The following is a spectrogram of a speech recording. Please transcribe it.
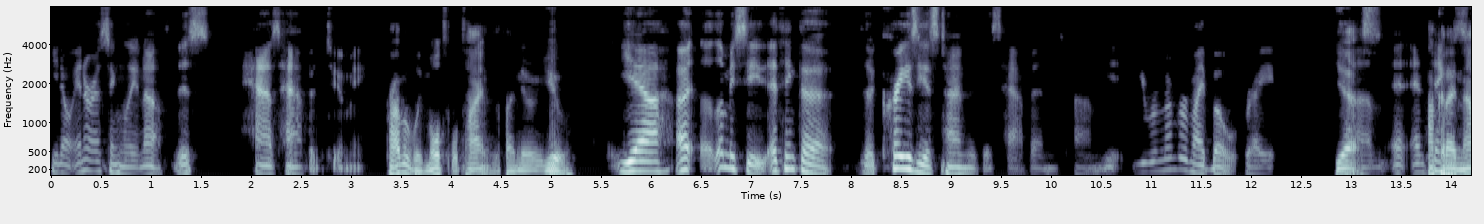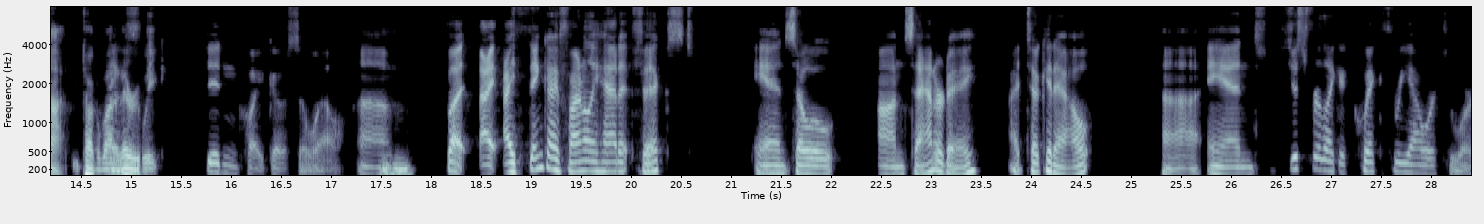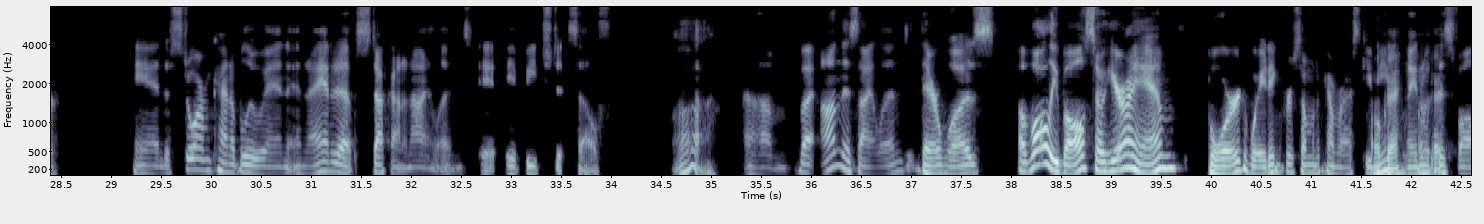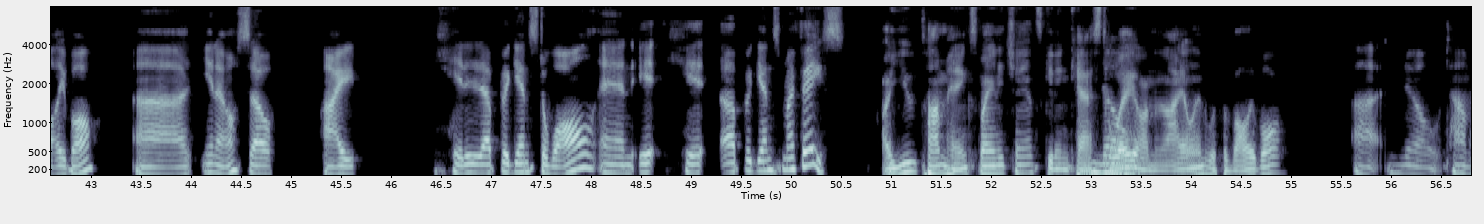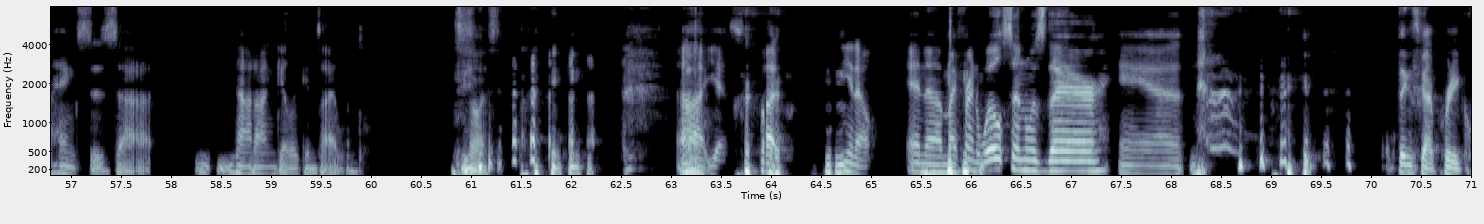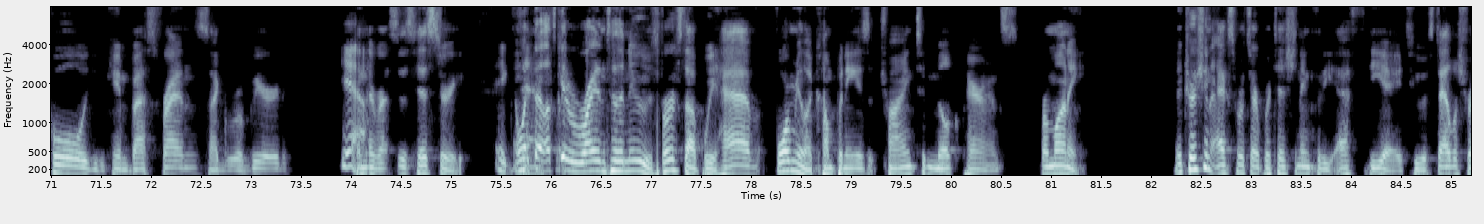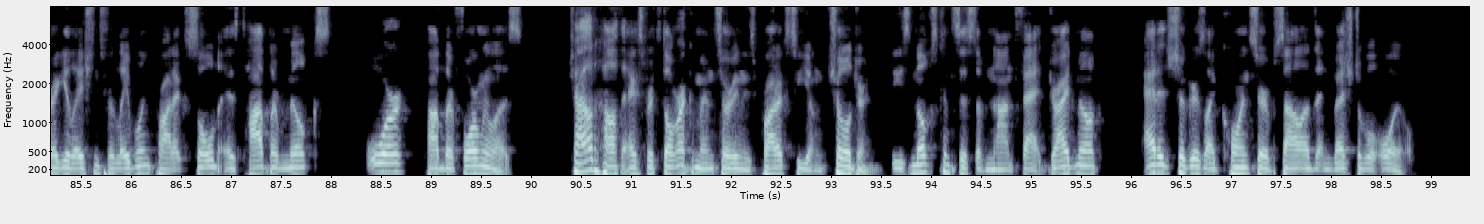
You know, interestingly enough, this has happened to me. Probably multiple times if I knew you. Yeah, I, let me see. I think the the craziest time that this happened, um, you, you remember my boat, right? Yes. Um, and, and How could I not? You talk about it every week. Didn't quite go so well. Um, Mhm. But I, I think I finally had it fixed. And so on Saturday, I took it out, uh, and just for like a quick three hour tour. And a storm kind of blew in, and I ended up stuck on an island. It, it beached itself. Ah. Um, but on this island, there was a volleyball. So here I am, bored, waiting for someone to come rescue me, Okay, playing with this volleyball. Uh, you know, so I hit it up against a wall and it hit up against my face. Are you Tom Hanks by any chance getting cast No. away on an island with a volleyball? Uh, no, Tom Hanks is uh, not on Gilligan's Island. Nice. Uh, Oh. yes, but you know, and uh, my friend Wilson was there, and Things got pretty cool. You became best friends. I grew a beard. yeah, And the rest is history. Exactly. And with that, let's get right into the news. First up, we have formula companies trying to milk parents for money. Nutrition experts are petitioning for the FDA to establish regulations for labeling products sold as toddler milks or toddler formulas. Child health experts don't recommend serving these products to young children. These milks consist of non-fat dried milk, added sugars like corn syrup solids, and vegetable oil.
